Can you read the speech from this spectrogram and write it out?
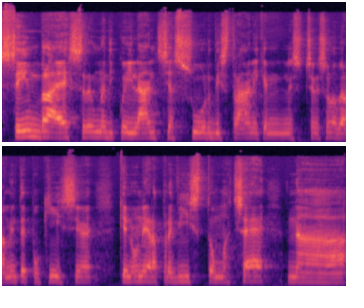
sembra essere uno di quei lanci assurdi, strani, che ne, ce ne sono veramente pochissime, che non era previsto, ma c'è una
